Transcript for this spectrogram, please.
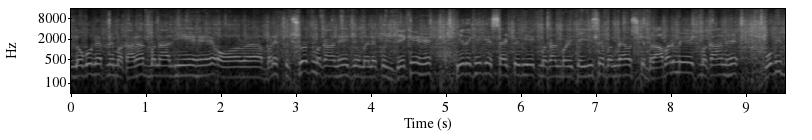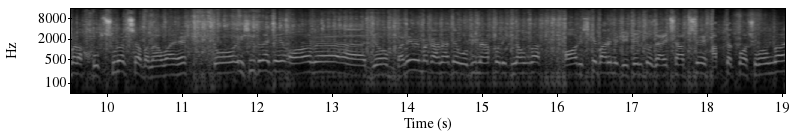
लोगों ने अपने मकानात बना लिए हैं और बड़े खूबसूरत मकान हैं जो मैंने कुछ देखे हैं। ये देखें कि इस साइड पे भी एक मकान बड़ी तेज़ी से बन रहा है। उसके बराबर में एक मकान है। वो भी बड़ा खूबसूरत सा बना हुआ है। तो इसी तरह के और जो बने हुए मकान हैं, वो भी मैं आपको दिखलाऊँगा और इसके बारे में डिटेल तो ज़ाहिर साहब से आप तक पहुँचवाऊँगा।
